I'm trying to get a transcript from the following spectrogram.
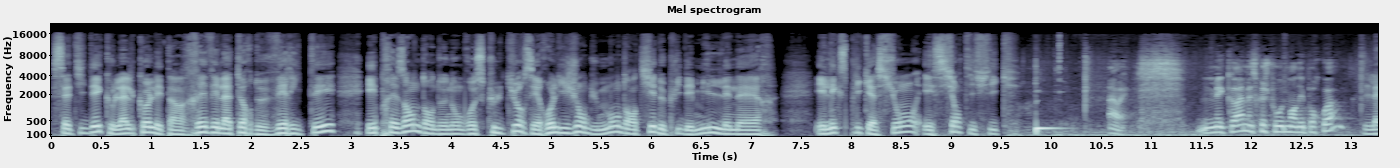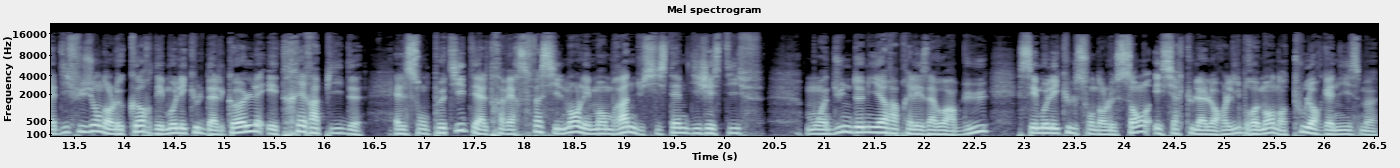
Cette idée que l'alcool est un révélateur de vérité est présente dans de nombreuses cultures et religions du monde entier depuis des millénaires, et l'explication est scientifique. Ah ouais. Mais quand même, est-ce que je peux vous demander pourquoi? La diffusion dans le corps des molécules d'alcool est très rapide. Elles sont petites et elles traversent facilement les membranes du système digestif. Moins d'une demi-heure après les avoir bues, ces molécules sont dans le sang et circulent alors librement dans tout l'organisme.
